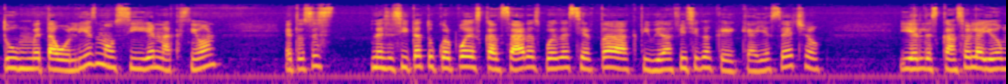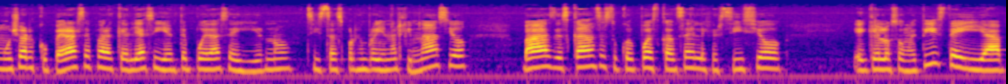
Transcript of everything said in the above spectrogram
tu metabolismo sigue en acción. Entonces necesita tu cuerpo descansar después de cierta actividad física que, que hayas hecho. Y el descanso le ayuda mucho a recuperarse para que el día siguiente pueda seguir, ¿no? Si estás, por ejemplo, yendo al gimnasio, vas, descansas, tu cuerpo descansa del ejercicio en que lo sometiste y ya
